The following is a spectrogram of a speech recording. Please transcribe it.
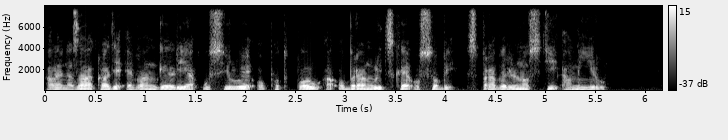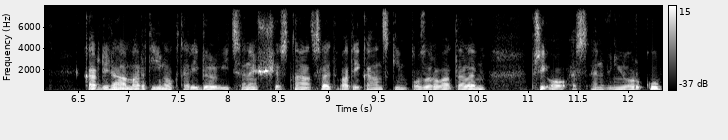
ale na základě evangelia usiluje o podporu a obranu lidské osoby, spravedlnosti a míru. Kardinál Martino, který byl více než 16 let vatikánským pozorovatelem při OSN v New Yorku,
